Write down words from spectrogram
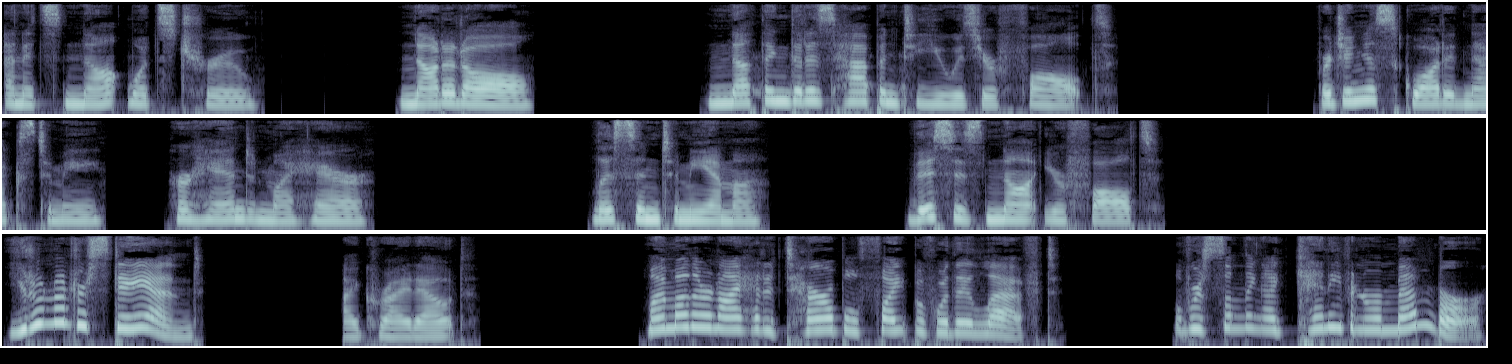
and it's not what's true. Not at all. Nothing that has happened to you is your fault. Virginia squatted next to me, her hand in my hair. Listen to me, Emma. This is not your fault. You don't understand, I cried out. My mother and I had a terrible fight before they left, over something I can't even remember.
